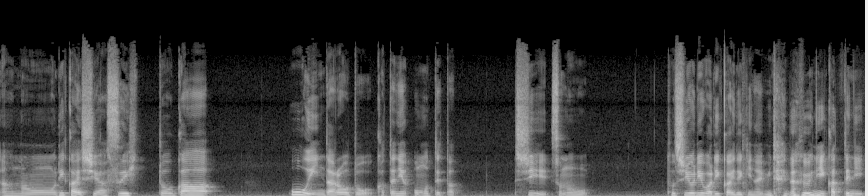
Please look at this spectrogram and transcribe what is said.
あの理解しやすい人が多いんだろうと勝手に思ってたしその年寄りは理解できないみたいな風に勝手に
